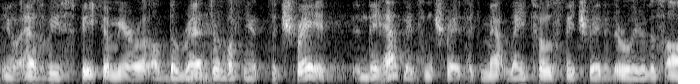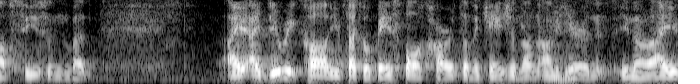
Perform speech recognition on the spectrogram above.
you know, as we speak, Amir, uh, the Reds are looking at the trade, and they have made some trades, like Matt Latos, they traded earlier this offseason, but. I, I do recall you've talked about baseball cards on occasion on, on here, and you know I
